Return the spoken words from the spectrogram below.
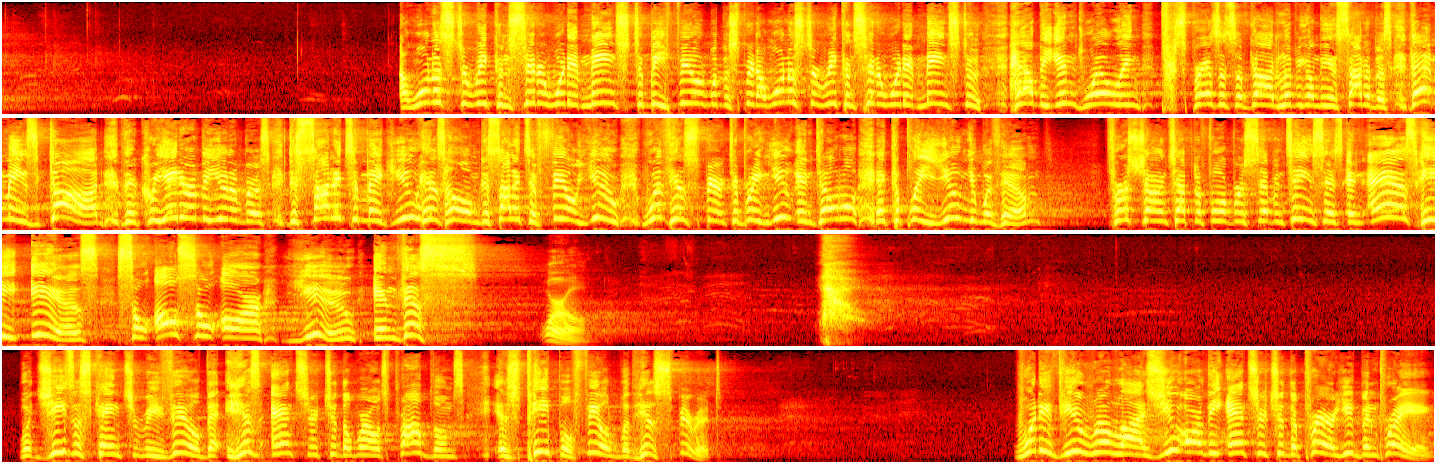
I want us to reconsider what it means to be filled with the Spirit. I want us to reconsider what it means to have the indwelling presence of God living on the inside of us. That means God, the creator of the universe, decided to make you his home, decided to fill you with his Spirit, to bring you in total and complete union with him. First John chapter 4 verse 17 says, "And as he is, so also are you in this world. Wow. What Jesus came to reveal that his answer to the world's problems is people filled with his spirit. What if you realize you are the answer to the prayer you've been praying?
